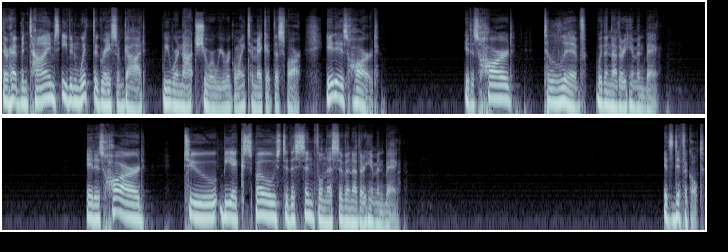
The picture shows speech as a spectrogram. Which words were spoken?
there have been times, even with the grace of God, we were not sure we were going to make it this far. It is hard. It is hard to live with another human being. It is hard to be exposed to the sinfulness of another human being. It's difficult.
